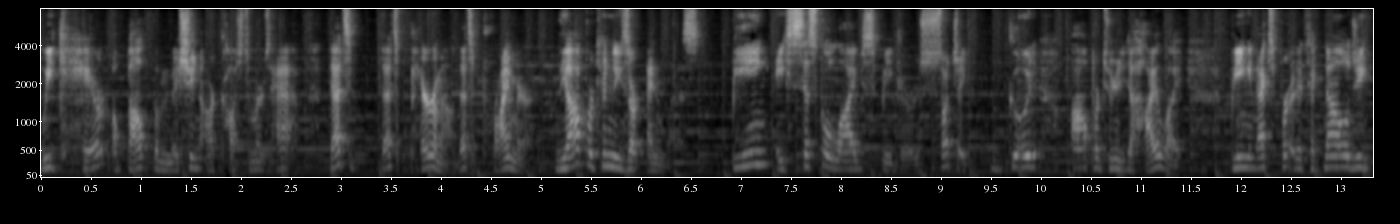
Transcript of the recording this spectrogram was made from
We care about the mission our customers have. That's that's paramount. That's primary. The opportunities are endless. Being a Cisco Live speaker is such a good opportunity to highlight. Being an expert at a technology,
